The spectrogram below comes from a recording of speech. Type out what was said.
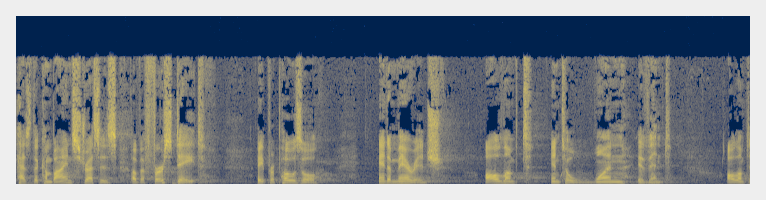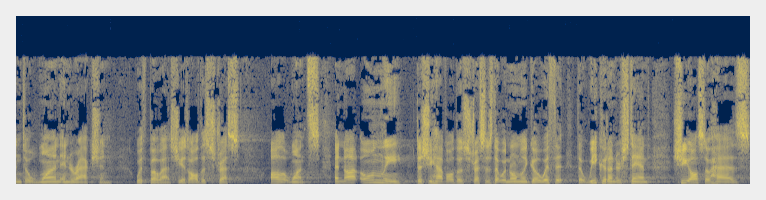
has the combined stresses of a first date, a proposal, and a marriage all lumped into one event, all lumped into one interaction with Boaz. She has all this stress all at once. And not only does she have all those stresses that would normally go with it that we could understand, she also has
